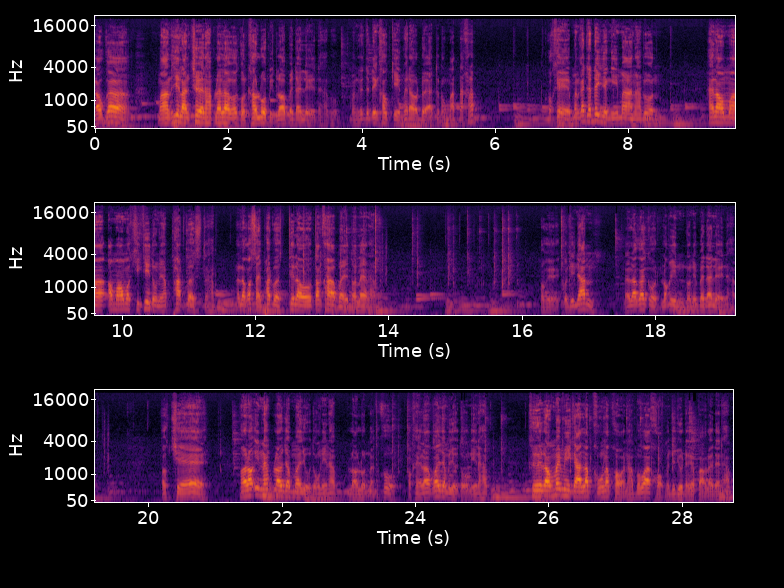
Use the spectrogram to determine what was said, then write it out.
เราก็ มาที่รันเชอร์นะครับแล้วเราก็กดเข้าร่วมอีกรอบไปได้เลยนะครับผมมันก็จะเด้งเข้าเกมให้เราโดยอัตโนมัตินะครับ โอเค มันก็จะเด้งอย่างนี้มานะครับทุกคนให้เรามาเอาเมาส์มาคลิกที่ตรงนี้ครับ password นะครับแล้วเราก็ใส่ password ที่เราตั้งค่าไปตอนแรกครับโอเคกดยืนยันแล้วเราก็กดล็อกอินตรงนี้ไปได้เลยนะครับโอเคพอล็อกอินครับเราจะมาอยู่ตรงนี้ครับรอโหลดมาสักครู่โอเคเราก็จะมาอยู่ตรงนี้นะครับ คือเราไม่มีการรับของรับของนะครับเพราะว่าของมันจะอยู่ในกระเป๋าเลยนะครับ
